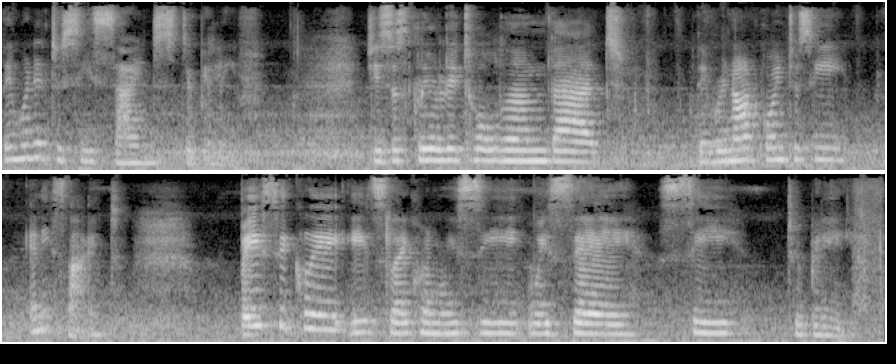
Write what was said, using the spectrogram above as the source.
They wanted to see signs to believe. Jesus clearly told them that they were not going to see any sign. Basically, it's like when we see we say see to believe.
